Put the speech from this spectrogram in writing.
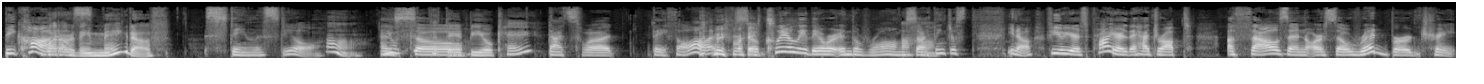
because What are they made of? stainless steel. Huh. And you so- they'd be okay. That's what they thought. So clearly they were in the wrong. So I think just you know a few years prior they had dropped a thousand or so redbird train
